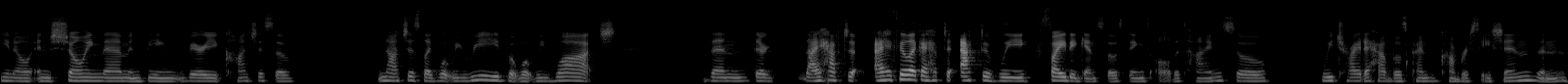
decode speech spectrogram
you know and showing them and being very conscious of not just like what we read but what we watch then they're i have to i feel like i have to actively fight against those things all the time. So we try to have those kinds of conversations and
